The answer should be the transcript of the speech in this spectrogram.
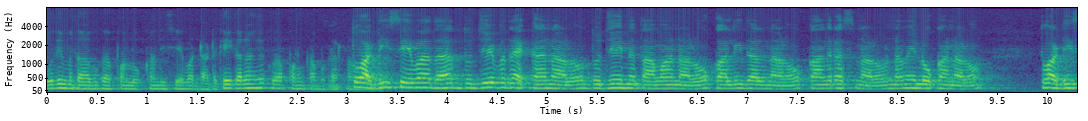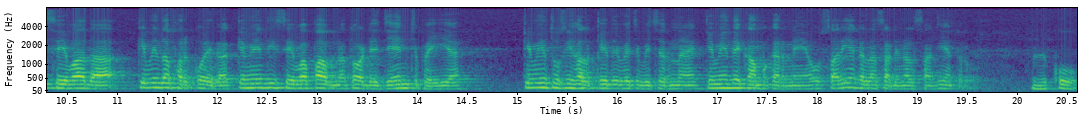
ਉਹਦੇ ਮੁਤਾਬਕ ਆਪਾਂ ਲੋਕਾਂ ਦੀ ਸੇਵਾ ਡਟ ਕੇ ਕਰਾਂਗੇ ਕੋਈ ਆਪਾਂ ਨੂੰ ਕੰਮ ਕਰਨਾ ਤੁਹਾਡੀ ਸੇਵਾ ਦਾ ਦੂਜੇ ਵਿਧਾਇਕਾਂ ਨਾਲੋਂ ਦੂਜੇ ਨੇਤਾਵਾਂ ਨਾਲੋਂ ਅਕਾਲੀ ਦਲ ਨਾਲੋਂ ਕਾਂਗਰਸ ਨਾਲੋਂ ਨਵੇਂ ਲੋਕਾਂ ਨਾਲੋਂ ਤੁਹਾਡੀ ਸੇਵਾ ਦਾ ਕਿਵੇਂ ਦਾ ਫ਼ਰਕ ਹੋਏਗਾ? ਕਿਵੇਂ ਦੀ ਸੇਵਾ ਭਾਵਨਾ ਤੁਹਾਡੇ ਜੇਨ 'ਚ ਪਈ ਹੈ? ਕਿਵੇਂ ਤੁਸੀਂ ਹਲਕੇ ਦੇ ਵਿੱਚ ਵਿਚਰਨਾ ਹੈ ਕਿਵੇਂ ਦੇ ਕੰਮ ਕਰਨੇ ਆ ਉਹ ਸਾਰੀਆਂ ਗੱਲਾਂ ਸਾਡੇ ਨਾਲ ਸਾਂਝੀਆਂ ਕਰੋ। ਦੇਖੋ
